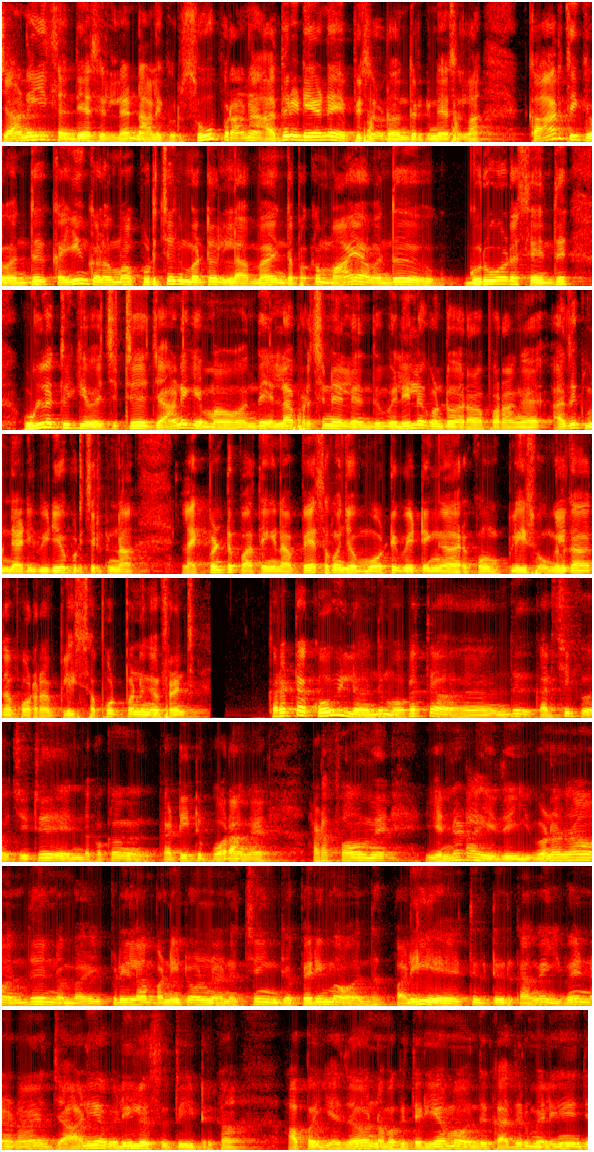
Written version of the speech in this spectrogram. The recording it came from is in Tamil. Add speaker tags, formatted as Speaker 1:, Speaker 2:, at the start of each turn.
Speaker 1: ஜானகி சந்தியாசில் நாளைக்கு ஒரு சூப்பரான அதிரடியான எபிசோடு வந்திருக்குன்னே சொல்லலாம். கார்த்திக் வந்து கையும் களமாக பிடிச்சது மட்டும் இல்லாமல் இந்த பக்கம் மாயா வந்து குருவோட சேர்ந்து உள்ளே தூக்கி வச்சுட்டு ஜானகி அம்மாவை வந்து எல்லா பிரச்சனையிலேருந்து வெளியில் கொண்டு வர போகிறாங்க அதுக்கு முன்னாடி வீடியோ பிடிச்சிருக்குண்ணா லைக் பண்ணிட்டு பார்த்தீங்கன்னா பேச கொஞ்சம் மோட்டிவேட்டிங்காக இருக்கும். ப்ளீஸ் உங்களுக்காக தான் போடுறேன். ப்ளீஸ் சப்போர்ட் பண்ணுங்கள் ஃப்ரெண்ட்ஸ் கரெக்டாக கோவிலில் வந்து முகத்தை வந்து கர்ச்சிப்பை வச்சுட்டு இந்த பக்கம் கட்டிட்டு போகிறாங்க அடப்பாவுமே என்னடா இது? இவனை தான் வந்து நம்ம இப்படிலாம் பண்ணிட்டோன்னு நினச்சி இங்கே பெரியம்மா வந்து பழியை ஏற்றுக்கிட்டு இருக்காங்க. இவன் என்னடா ஜாலியாக வெளியில் சுற்றிக்கிட்டு இருக்கான். அப்போ ஏதோ நமக்கு தெரியாமல் வந்து கதிர் மேலேயும்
